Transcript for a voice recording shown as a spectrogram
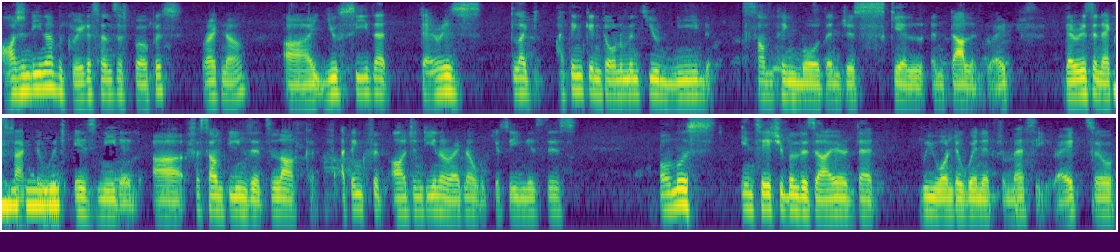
Argentina have a greater sense of purpose right now. Uh, you see that there is like I think in tournaments you need something more than just skill and talent, right? There is an X factor mm-hmm. which is needed. Uh, for some teams, it's luck. I think for Argentina right now, what you're seeing is this almost insatiable desire that we want to win it for Messi, right? So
